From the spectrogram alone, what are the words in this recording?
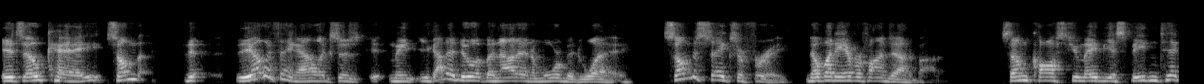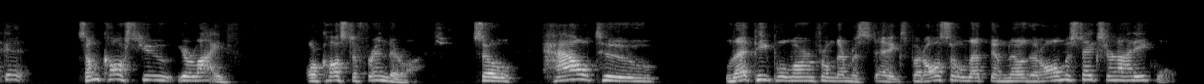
It's okay. Some the, the other thing, Alex, is I mean, you got to do it, but not in a morbid way. Some mistakes are free. Nobody ever finds out about them. Some cost you maybe a speeding ticket. Some cost you your life or cost a friend their lives. So how to let people learn from their mistakes, but also let them know that all mistakes are not equal.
